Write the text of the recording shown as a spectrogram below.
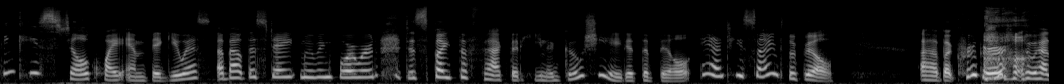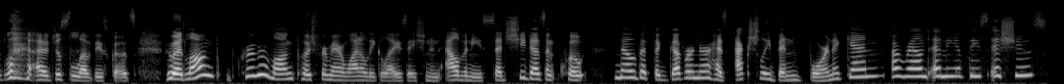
think he's still quite ambiguous about the state moving forward, despite the fact that he negotiated the bill and he signed the bill. Uh, but Krueger, who had I just love these quotes, who had long Krueger long pushed for marijuana legalization in Albany, said she doesn't quote know that the governor has actually been born again around any of these issues.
